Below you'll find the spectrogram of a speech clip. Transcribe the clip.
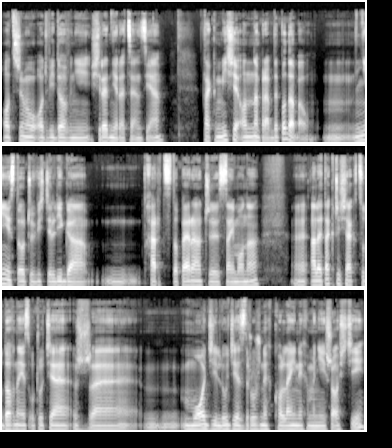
otrzymał od widowni średnie recenzje, tak mi się on naprawdę podobał. Mm, nie jest to oczywiście liga mm, Hardstopera czy Simona, e, ale tak czy siak cudowne jest uczucie, że mm, młodzi ludzie z różnych kolejnych mniejszości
